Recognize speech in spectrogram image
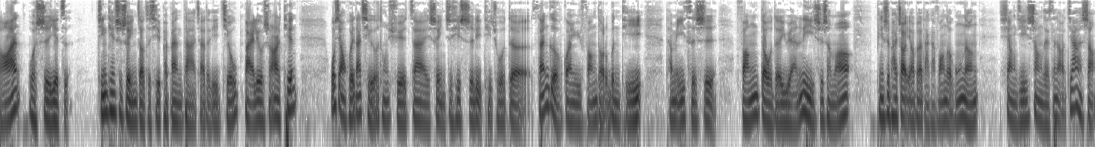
早安，我是叶子。今天是摄影早自习陪伴大家的第九百六十二天。我想回答企鹅同学在摄影自习室里提出的三个关于防抖的问题。他们依次是：防抖的原理是什么？平时拍照要不要打开防抖功能？相机上在三脚架上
